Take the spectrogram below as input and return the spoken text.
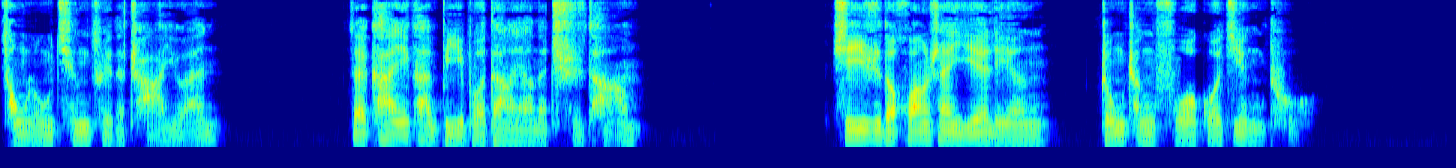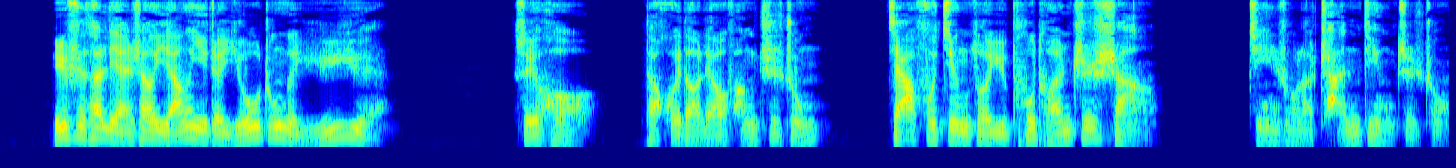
葱茏青翠的茶园，再看一看碧波荡漾的池塘。昔日的荒山野岭终成佛国净土。于是他脸上洋溢着由衷的愉悦。随后，他回到疗房之中。家父静坐于蒲团之上，进入了禅定之中。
